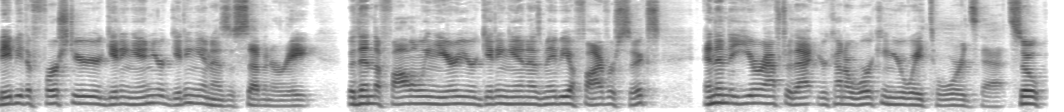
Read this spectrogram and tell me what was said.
maybe the first year you're getting in, you're getting in as a seven or eight, but then the following year you're getting in as maybe a five or six and then the year after that, you're kind of working your way towards that. So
